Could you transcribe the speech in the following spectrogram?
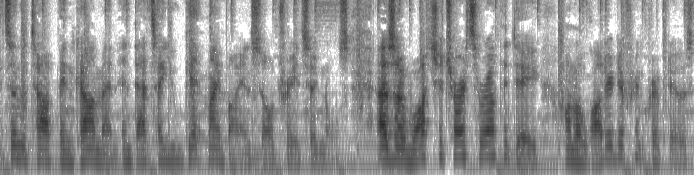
It's in the top pinned comment, and that's how you get my buy and sell trade signals. As I watch the charts throughout the day on a lot of different cryptos,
